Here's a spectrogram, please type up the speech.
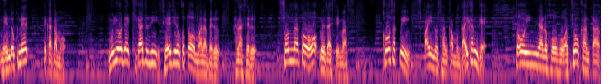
めんどくねって方も、無料で気軽に政治のことを学べる、話せる、そんな党を目指しています。工作員、スパイの参加も大歓迎。党員になる方法は超簡単。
